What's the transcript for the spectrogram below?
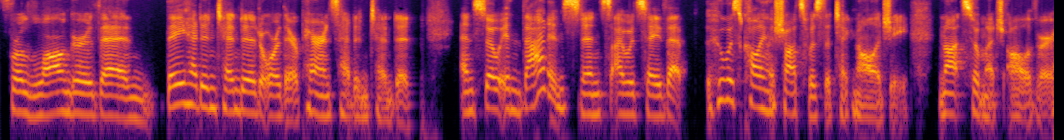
for longer than they had intended or their parents had intended. And so, in that instance, I would say that who was calling the shots was the technology, not so much Oliver.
